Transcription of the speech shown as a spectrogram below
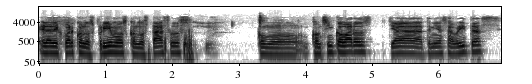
era de jugar con los primos, con los tazos. Como con cinco varos ya tenías abritas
